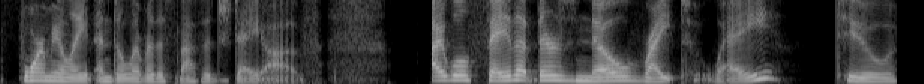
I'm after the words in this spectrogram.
formulate and deliver this message day of. I will say that there's no right way to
